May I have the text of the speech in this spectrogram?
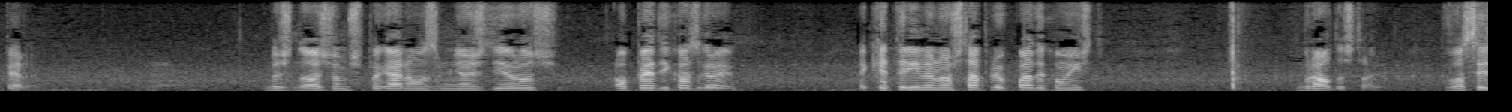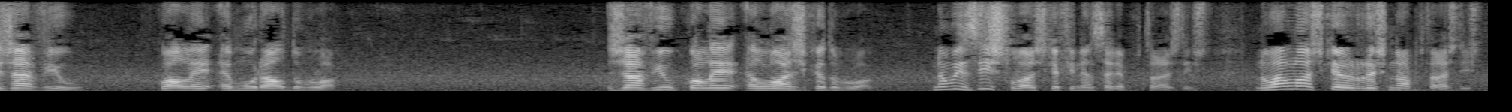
Espera. Mas nós vamos pagar 11 milhões de euros ao pé de Cosgrave. A Catarina não está preocupada com isto? Moral da história. Você já viu qual é a moral do Bloco? Já viu qual é a lógica do Bloco? Não existe lógica financeira por trás disto. Não há lógica racional por trás disto.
